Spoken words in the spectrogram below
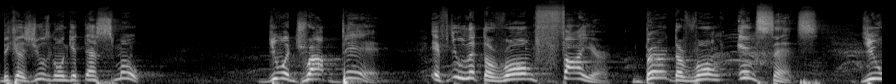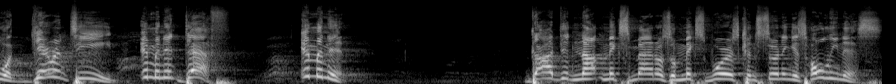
because you was going to get that smoke. You would drop dead. If you lit the wrong fire, burned the wrong incense, you were guaranteed imminent death. Imminent. God did not mix matters or mix words concerning his holiness.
